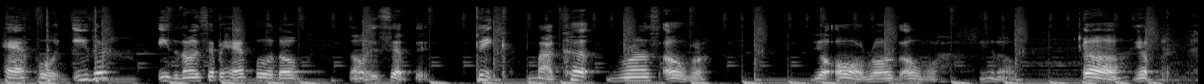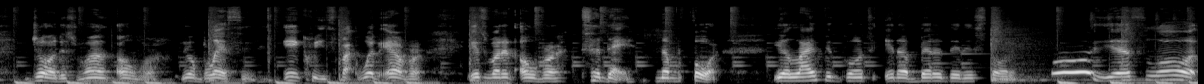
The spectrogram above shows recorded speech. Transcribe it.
half full either. Either don't accept it half full, don't don't accept it. Think my cup runs over. Your oil runs over. You know. Uh yep. Joy just runs over. Your blessing, increase, whatever is running over today. Number four, your life is going to end up better than it started. Ooh, yes, Lord.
